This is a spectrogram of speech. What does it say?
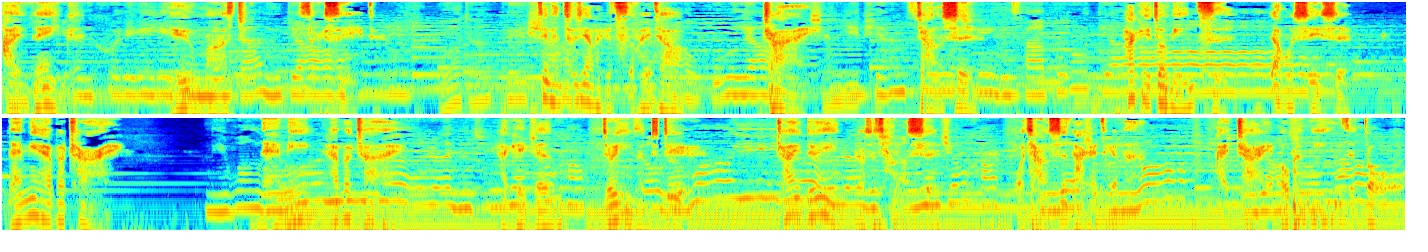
I think you must succeed. 这边出现了一个词汇叫 try，尝试，它可以做名词，让我试一试。Let me have a try. Let me have a try，还可以跟 doing 和 to do，try doing 表示尝试，我尝试打开这个门，I try opening the door。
